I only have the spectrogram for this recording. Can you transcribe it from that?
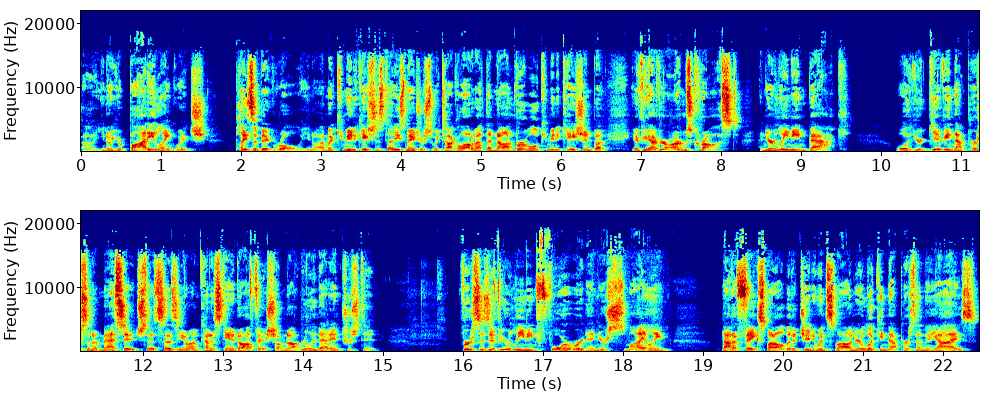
Uh, you know, your body language plays a big role. You know, I'm a communication studies major, so we talk a lot about the nonverbal communication, but if you have your arms crossed and you're leaning back, well, you're giving that person a message that says, you know, I'm kind of standoffish. I'm not really that interested. Versus if you're leaning forward and you're smiling, not a fake smile, but a genuine smile, and you're looking that person in the eyes.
